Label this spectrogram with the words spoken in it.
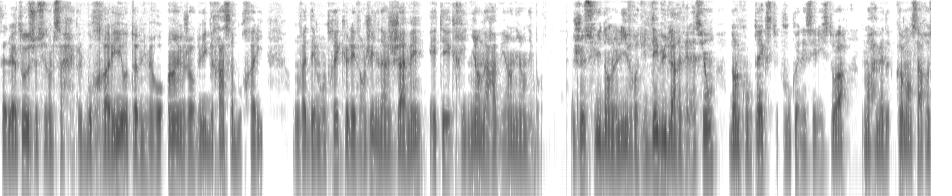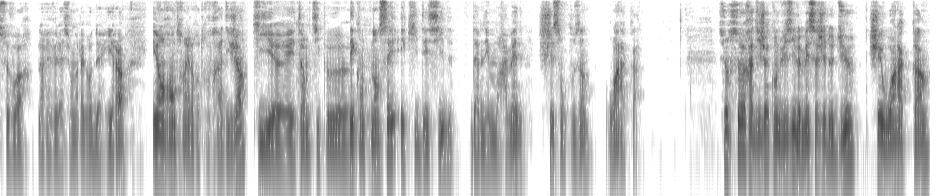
Salut à tous, je suis dans le Sahih al-Bukhari au tome numéro 1 et aujourd'hui, grâce à Bukhari, on va démontrer que l'évangile n'a jamais été écrit ni en araméen ni en hébreu. Je suis dans le livre du début de la révélation, dans le contexte, vous connaissez l'histoire, Mohammed commence à recevoir la révélation dans la grotte de Hira, et en rentrant il retrouve Khadija, qui euh, est un petit peu décontenancée et qui décide d'amener Mohammed chez son cousin Waraka. Sur ce, Khadija conduisit le messager de Dieu chez Waraka,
